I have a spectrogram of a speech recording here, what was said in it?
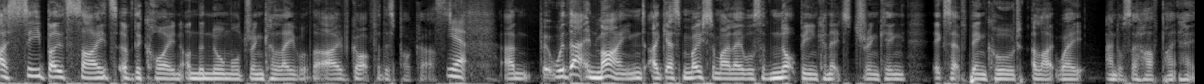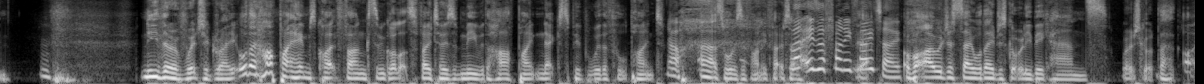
I see both sides of the coin on the normal drinker label that I've got for this podcast. Yeah. Um, but with that in mind, I guess most of my labels have not been connected to drinking, except for being called a lightweight and also half pint hame. Neither of which are great. Although half pint is quite fun because we've got lots of photos of me with a half pint next to people with a full pint. Oh. And that's always a funny photo. That is a funny Yeah. photo. Uh, but I would just say, well, they've just got really big hands. Where it's got that, uh,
